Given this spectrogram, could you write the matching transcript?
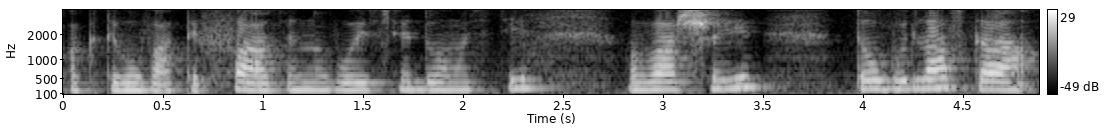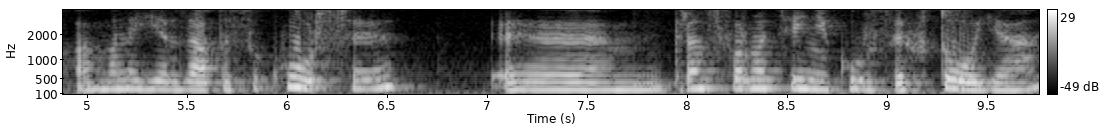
активувати фази нової свідомості вашої, то, будь ласка, в мене є в запису курси. е, Трансформаційні курси Хто я?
